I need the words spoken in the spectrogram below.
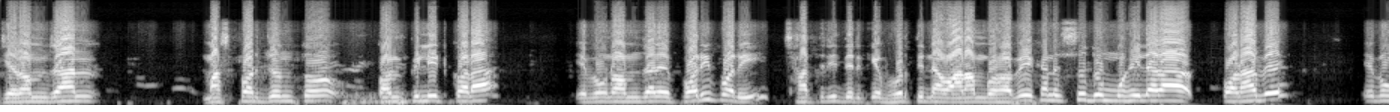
যে রমজান মাস পর্যন্ত কমপ্লিট করা এবং রমজানের পরই পরই ছাত্রীদেরকে ভর্তি নেওয়া আরম্ভ হবে। এখানে শুধু মহিলারা পড়াবে এবং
